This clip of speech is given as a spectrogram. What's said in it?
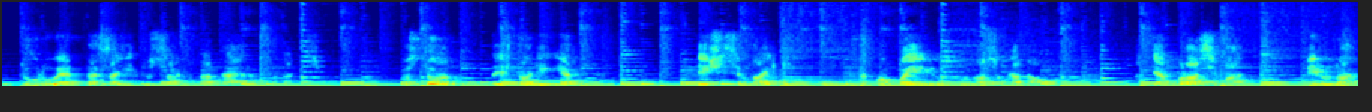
O duro era sair do saco. Nadar era fácil. Gostou da historinha? Deixe seu like Acompanhe-nos no nosso canal. Até a próxima Pílula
